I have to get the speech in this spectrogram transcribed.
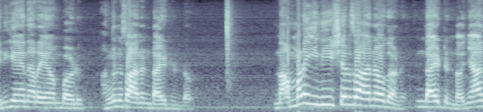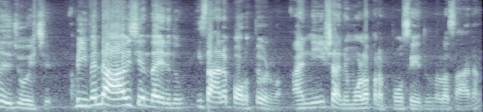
എനിക്ക് അങ്ങനെ അറിയാൻ പാടും? അങ്ങനെ സാധനം ഉണ്ടായിട്ടുണ്ടോ? നമ്മളെ ഇനീഷ്യൽ സാധനം അതാണ്. ഉണ്ടായിട്ടുണ്ടോ? ഞാൻ ഇത് ചോദിച്ചു. അപ്പൊ ഇവന്റെ ആവശ്യം എന്തായിരുന്നു? ഈ സാധനം പുറത്തു വിടണം. അനീഷ് അനുമോളെ പ്രപ്പോസ് ചെയ്തു എന്നുള്ള സാധനം.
